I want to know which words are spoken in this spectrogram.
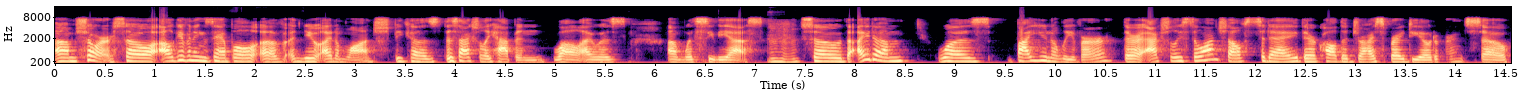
Um, sure. So I'll give an example of a new item launch because this actually happened while I was um, with CVS. Mm-hmm. So the item was by Unilever. They're actually still on shelves today. They're called the dry spray deodorant. So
